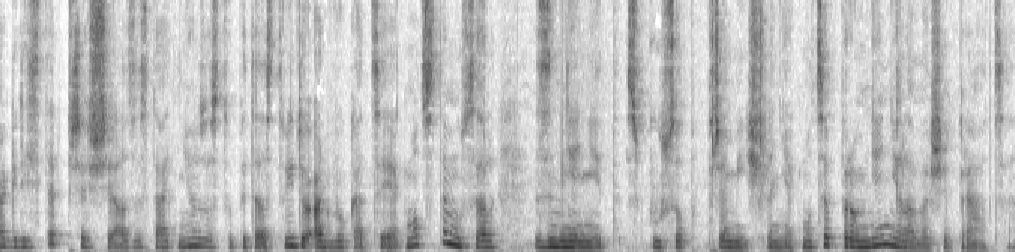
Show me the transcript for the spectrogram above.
A když jste přešel ze státního zastupitelství do advokace, jak moc jste musel změnit způsob přemýšlení? Jak moc se proměnila vaše práce?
